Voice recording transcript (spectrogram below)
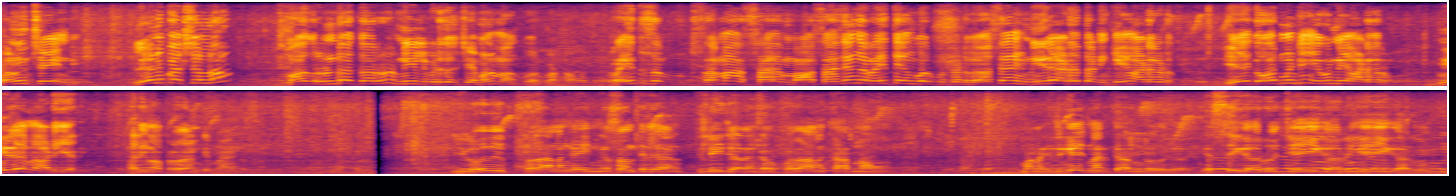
పనులు చేయండి. లేని పక్షంలో మాకు రెండో కారు నీళ్ళు విడుదల చేయమని మాకు కోరుకుంటాం. రైతు స- సమా మా సహజంగా రైతు ఏం కోరుకుంటాడు? వ్యవసాయానికి నీరే అడుగుతాడు ఇంకేం అడగడు. ఏ గవర్నమెంట్ ఎవరిని ఏం అడగరు. నీరే మేము అడిగేది. అది మా ప్రధాన డిమాండ్. ఈరోజు ప్రధానంగా ఈ నిరసన తెలియ తెలియజేయడానికి గల ప్రధాన కారణం మన ఇరిగేషన్ అధికారులు ఎస్సీ గారు జేఈ గారు ఏఈ గారు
